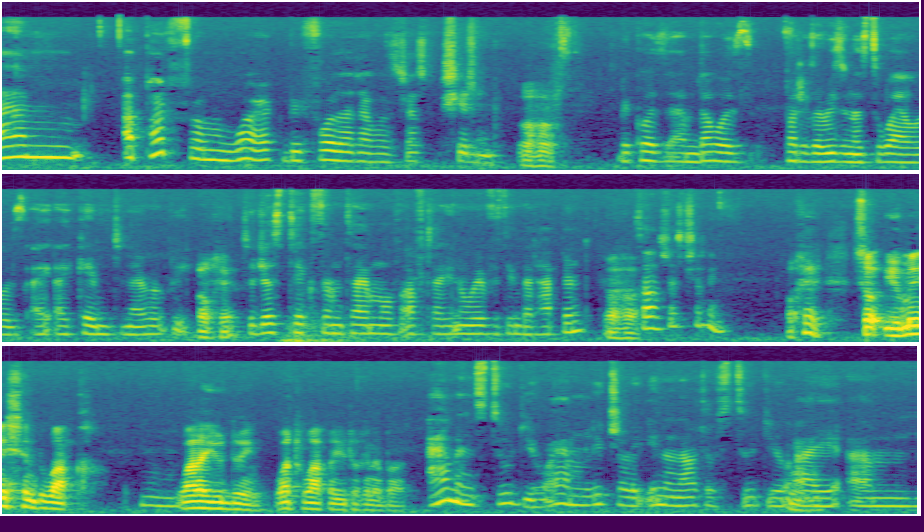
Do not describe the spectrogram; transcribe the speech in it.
Um, apart from work, before that I was just chilling Uh-huh. because um, that was part of the reason as to why I was I, I came to Nairobi Okay. to just take some time off after you know everything that happened. Uh-huh. So I was just chilling. Okay. So you mentioned work. What are you doing? What work are you talking about? I am in studio. I am literally in and out of studio. I um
